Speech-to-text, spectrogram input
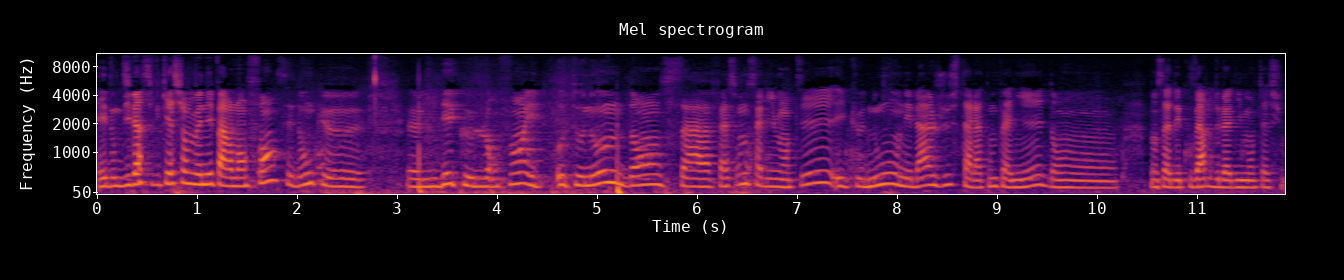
Et donc diversification menée par l'enfant, c'est donc euh, euh, l'idée que l'enfant est autonome dans sa façon de s'alimenter et que nous, on est là juste à l'accompagner dans, dans sa découverte de l'alimentation.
